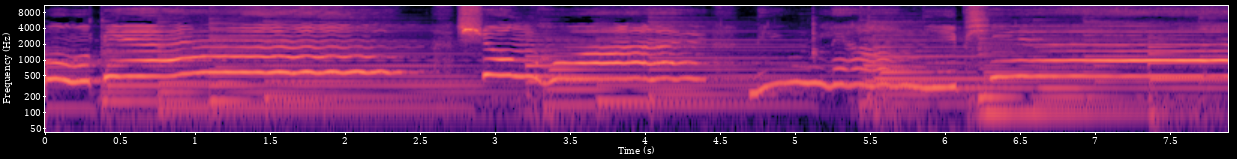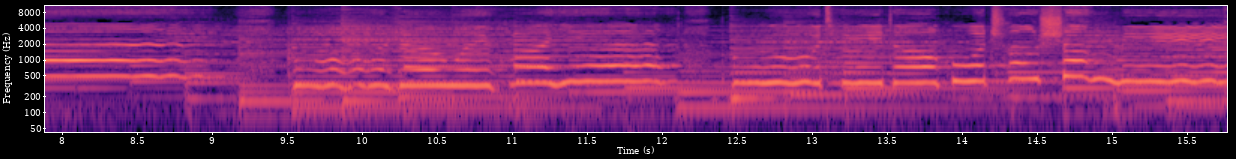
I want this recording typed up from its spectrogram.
无边，胸怀明亮一片。般若为花叶，菩提道过成生命。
